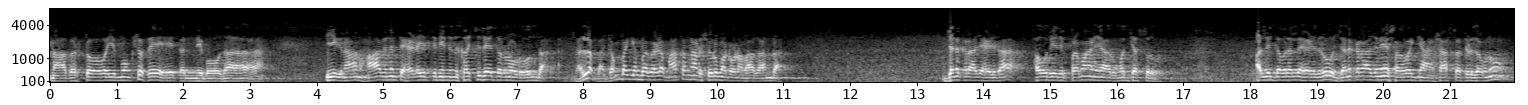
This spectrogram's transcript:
ನಾದಷ್ಟೋ ವೈ ಮೋಕ್ಷಸೇ ತನ್ನಿಬೋಧ. ಈಗ ನಾನು ಹಾವಿನಂತೆ ಹೆಳೆಯುತ್ತೀನಿ, ನಿನ್ನ ಕಚ್ಚದೇ ಇದ್ದರು ನೋಡು ಅಂದ. ಅಲ್ಲ ಜಂಬ ಗೆಂಬ ಬೇಡ ಮಾತನಾಡು ಶುರು ಮಾಡೋಣ ವಾದ ಅಂದ. ಜನಕರಾಜ ಹೇಳಿದ, ಹೌದು, ಇದಕ್ಕೆ ಪ್ರಮಾಣ ಯಾರು? ಮಧ್ಯಸ್ಥರು. ಅಲ್ಲಿದ್ದವರೆಲ್ಲ ಹೇಳಿದರು, ಜನಕರಾಜನೇ ಸರ್ವಜ್ಞ, ಶಾಸ್ತ್ರ ತಿಳಿದವನು.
